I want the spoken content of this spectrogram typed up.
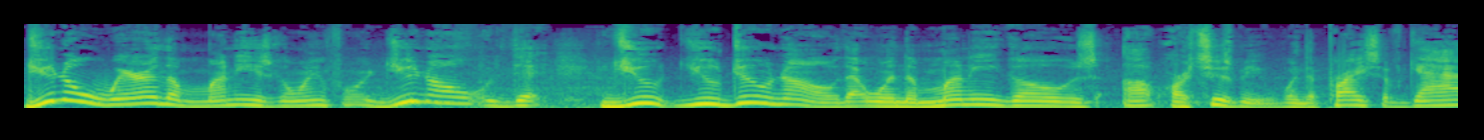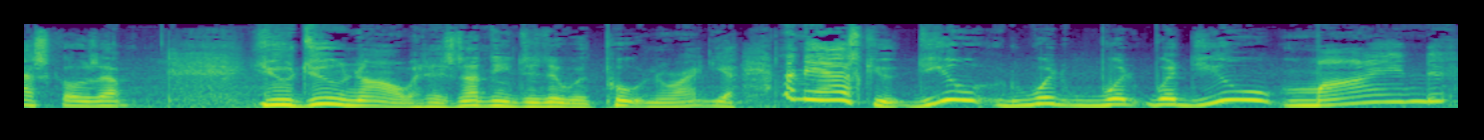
Do you know where the money is going for? Do you know that you you do know that when the money goes up, or excuse me, when the price of gas goes up, you do know it has nothing to do with Putin, right? Yeah. Let me ask you: Do you would would would you mind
